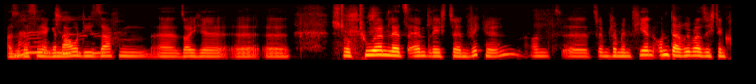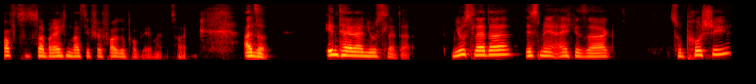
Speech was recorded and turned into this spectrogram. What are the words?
Also das sind ja genau die Sachen, äh, solche äh, äh, Strukturen letztendlich zu entwickeln und äh, zu implementieren und darüber sich den Kopf zu zerbrechen, was sie für Folgeprobleme erzeugen. Also, interner Newsletter. Newsletter ist mir ehrlich gesagt zu pushy.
